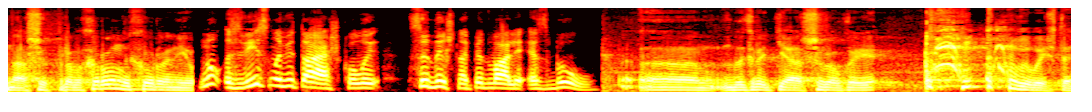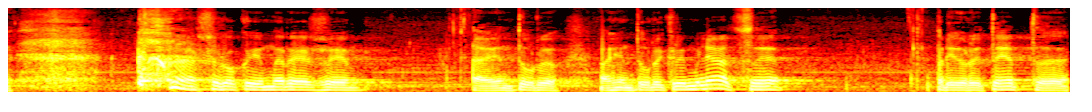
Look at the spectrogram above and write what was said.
наших правоохоронних органів. Ну, звісно, вітаєш, коли сидиш на підвалі СБУ. Е, Викриття широкої, вибачте, широкої мережі агентури, агентури Кремля це пріоритет е,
